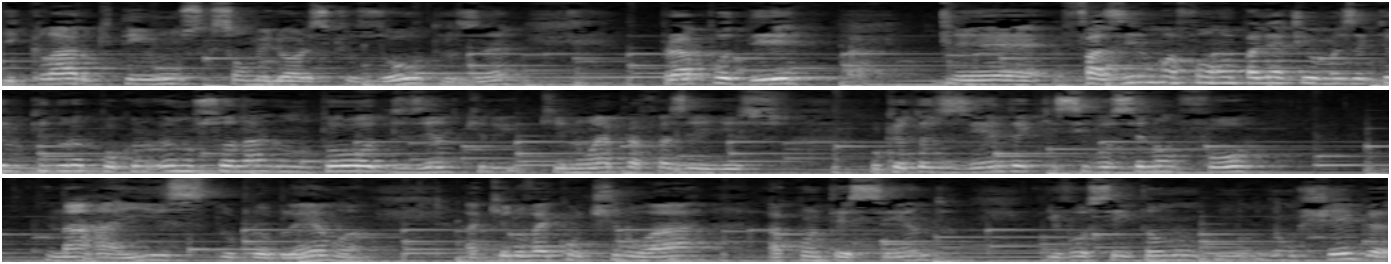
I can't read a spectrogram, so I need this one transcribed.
e claro que tem uns que são melhores que os outros, né? para poder é, fazer uma forma paliativa, mas aquilo que dura pouco. Eu não sou nada, não estou dizendo que, que não é para fazer isso. O que eu estou dizendo é que se você não for na raiz do problema, aquilo vai continuar acontecendo e você então não, não chega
